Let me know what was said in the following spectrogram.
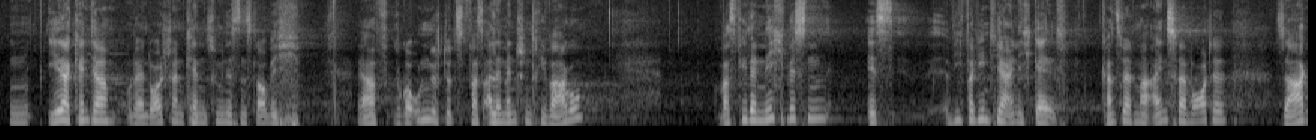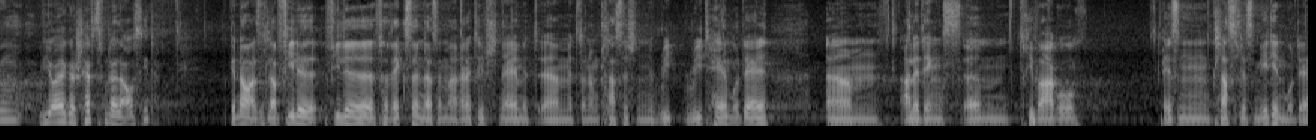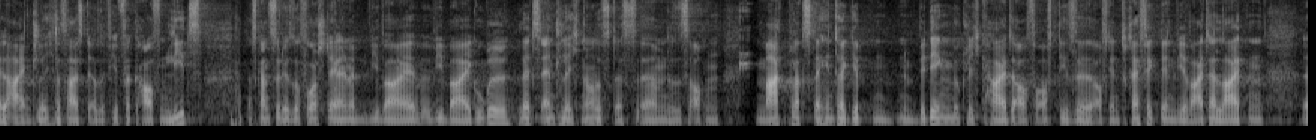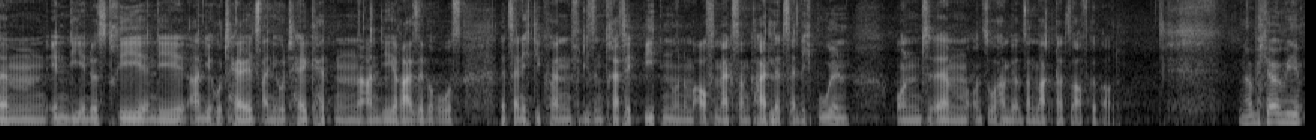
Hm, jeder kennt ja, oder in Deutschland kennen zumindest, glaube ich, ja, sogar ungestützt fast alle Menschen Trivago. Was viele nicht wissen, ist, wie verdient ihr eigentlich Geld? Kannst du vielleicht mal ein, zwei Worte sagen, wie euer Geschäftsmodell aussieht? Genau, also ich glaube, viele, viele verwechseln das immer relativ schnell mit, äh, mit so einem klassischen Re Retail-Modell. Ähm, allerdings ähm, Trivago ist ein klassisches Medienmodell eigentlich. Das heißt, also wir verkaufen Leads. Das kannst du dir so vorstellen wie bei, wie bei Google letztendlich, ne? dass, dass, ähm, dass es auch einen Marktplatz dahinter gibt, eine Bidding-Möglichkeit auf, auf, auf den Traffic, den wir weiterleiten ähm, in die Industrie, in die, an die Hotels, an die Hotelketten, an die Reisebüros. Letztendlich, die können für diesen Traffic bieten und um Aufmerksamkeit letztendlich buhlen. Und, ähm, und so haben wir unseren Marktplatz aufgebaut. Dann habe ich ja irgendwie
